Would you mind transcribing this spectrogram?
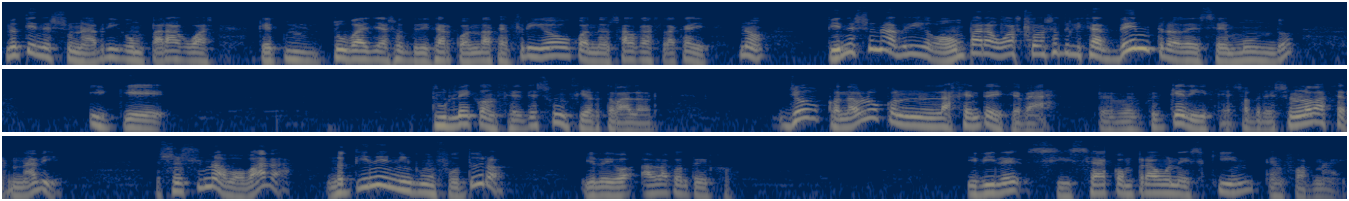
No tienes un abrigo, un paraguas que tú, tú, vayas a utilizar cuando hace frío o cuando salgas a la calle. No, tienes un abrigo o un paraguas que vas a utilizar dentro de ese mundo y que tú le concedes un cierto valor. Yo, cuando hablo con la gente, dice, va, pero ¿qué dices? Sobre eso no lo va a hacer nadie. Eso es una bobada. No tiene ningún futuro. Y le digo, habla con tu hijo. Y dile si se ha comprado un skin en Fortnite.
